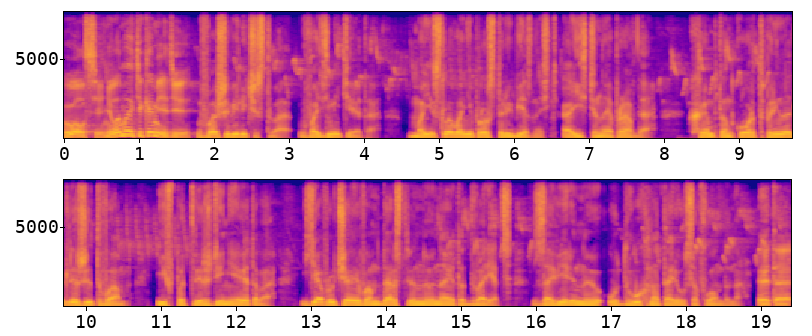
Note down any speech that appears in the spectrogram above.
Уолси, не ломайте комедии. Ваше Величество, возьмите это. Мои слова не просто любезность, а истинная правда. Хэмптон-Корт принадлежит вам, и в подтверждение этого я вручаю вам дарственную на этот дворец, заверенную у двух нотариусов Лондона. Это...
